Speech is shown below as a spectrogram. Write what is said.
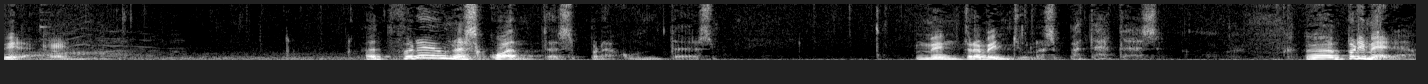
Mira, Ken, et faré unes quantes preguntes mentre menjo les patates. Uh, primera,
